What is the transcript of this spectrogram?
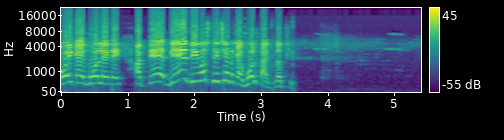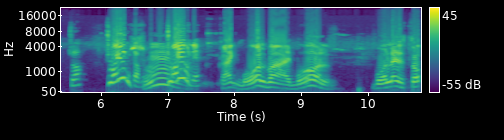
તોય કાંઈ બોલે નહીં. આ તે બે દિવસથી છે ને કાંઈ બોલતા જ નથી. જો જોયું ને તમે? જોયું ને? કંઈક બોલ ભાઈ બોલ. બોલે તો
